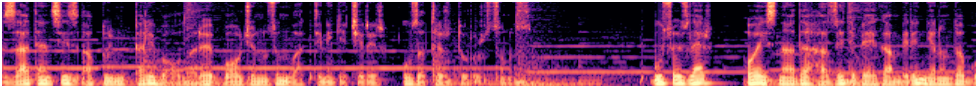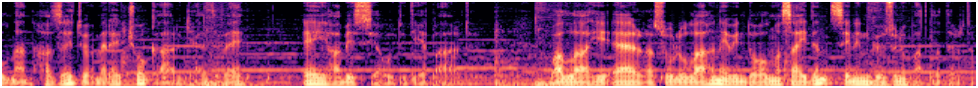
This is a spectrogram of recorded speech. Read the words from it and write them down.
Zaten siz Abdülmuttalib oğulları borcunuzun vaktini geçirir, uzatır durursunuz. Bu sözler o esnada Hazreti Peygamber'in yanında bulunan Hazreti Ömer'e çok ağır geldi ve ''Ey habis Yahudi!'' diye bağırdı. ''Vallahi eğer Resulullah'ın evinde olmasaydın senin gözünü patlatırdım.''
